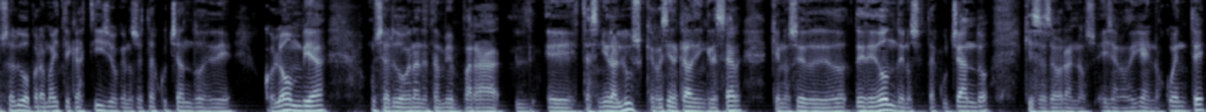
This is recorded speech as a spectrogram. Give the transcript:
Un saludo para Maite Castillo que nos está escuchando desde Colombia. Un saludo grande también para eh, esta señora Luz que recién acaba de ingresar, que no sé desde, dónde nos está escuchando, quizás ahora nos, ella nos diga y nos cuente.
